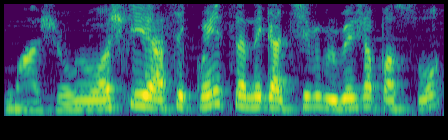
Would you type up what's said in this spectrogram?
Eu acho. Eu, eu acho que a sequência negativa do Green Bay já passou.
